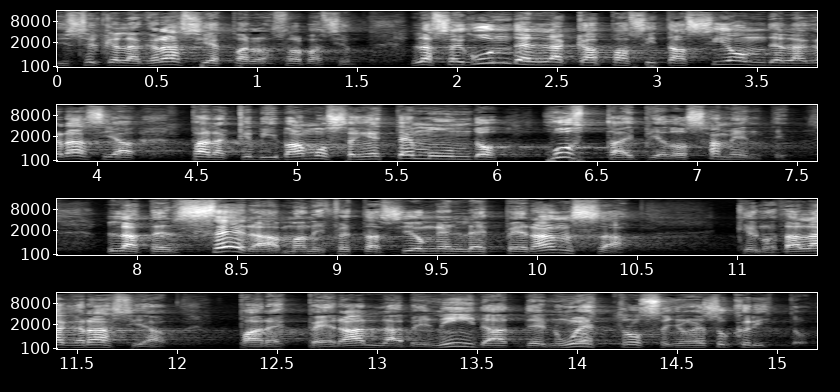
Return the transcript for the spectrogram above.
Dice que la gracia es para la salvación. La segunda es la capacitación de la gracia para que vivamos en este mundo justa y piadosamente. La tercera manifestación es la esperanza que nos da la gracia para esperar la venida de nuestro Señor Jesucristo.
